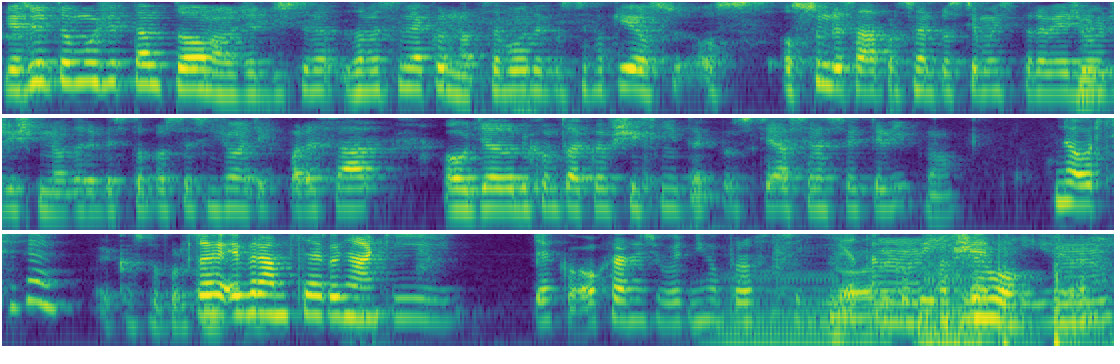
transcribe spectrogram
Věřím tomu, že tam to, no, že když se zamyslím jako nad sebou, tak prostě fakt je os, os, 80% prostě mojí stravy je živočišný, no, tady bys to prostě snížil na těch 50 a udělali bychom to takhle všichni, tak prostě asi na světě líp, no. No určitě. Jako 100%. To je i v rámci jako nějaký jako ochrany životního prostředí No. a takových věcí, že? Mm.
